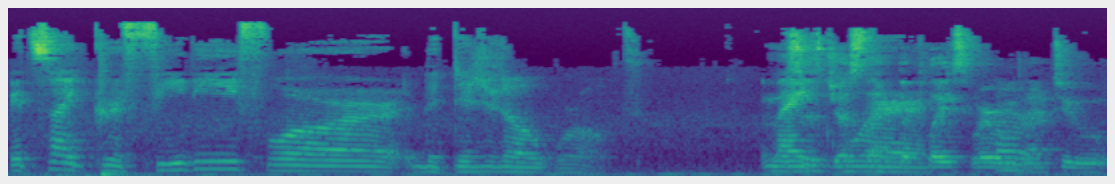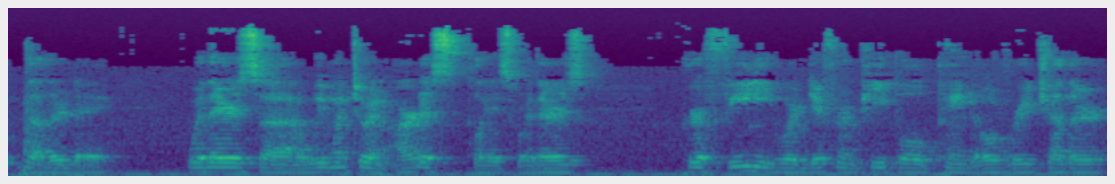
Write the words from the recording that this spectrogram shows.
it's like graffiti for the digital world. And this like is just like the place where we went to the other day, where there's uh, we went to an artist place where there's graffiti where different people paint over each other,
